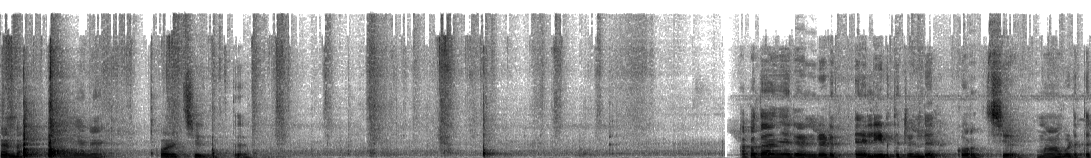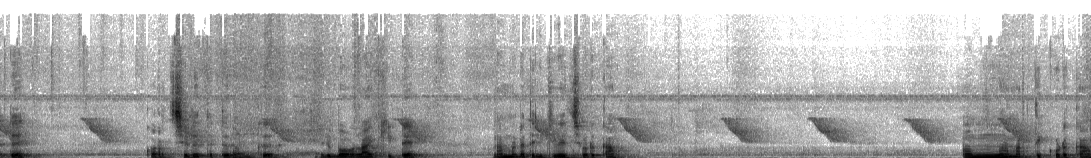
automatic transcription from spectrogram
കണ്ട? ഇങ്ങനെ കുഴച്ചെടുത്ത്. അപ്പോൾ അതാ ഞാൻ രണ്ടെടുത്ത് ഇല എടുത്തിട്ടുണ്ട്. കുറച്ച് മാവ് എടുത്തിട്ട് കുറച്ചെടുത്തിട്ട് നമുക്ക് ഒരു ബോളാക്കിയിട്ട് നമ്മുടെ അതിലേക്ക് വെച്ച് കൊടുക്കാം. ഒന്ന് അമർത്തി കൊടുക്കാം.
